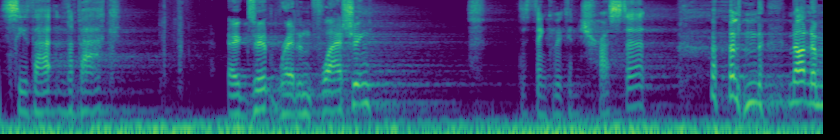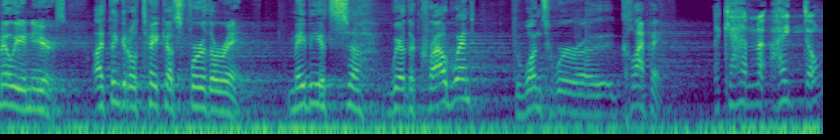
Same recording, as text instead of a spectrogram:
See that in the back? Exit red and flashing? To think we can trust it? Not in a million years. I think it'll take us further in. Maybe it's uh, where the crowd went? The ones who were uh, clapping. Again, I don't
